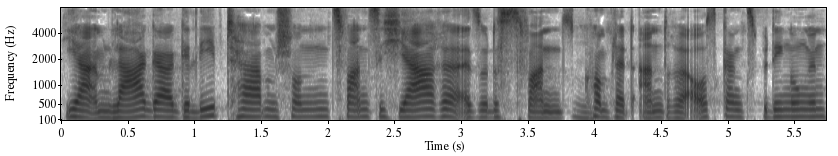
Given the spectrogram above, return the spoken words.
ja im Lager gelebt haben, schon 20 Jahre. Also das waren mhm. komplett andere Ausgangsbedingungen.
